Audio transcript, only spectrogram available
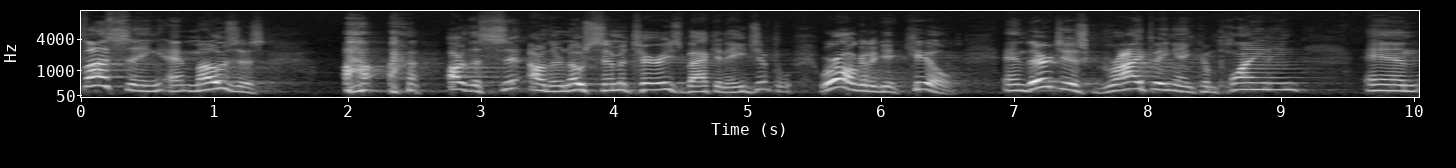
fussing at Moses are, the, are there no cemeteries back in Egypt? We're all going to get killed. And they're just griping and complaining. And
